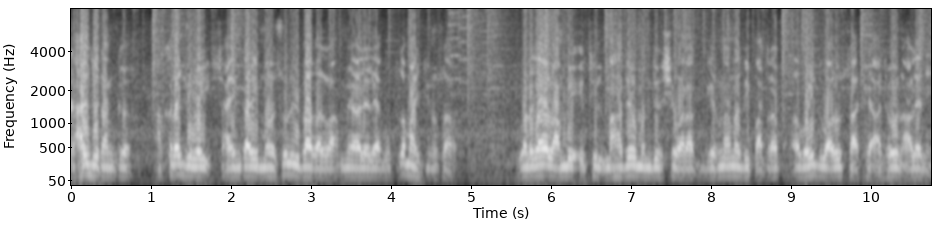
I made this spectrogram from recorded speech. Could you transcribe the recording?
काल दिनांक अकरा जुलै सायंकाळी महसूल विभागाला मिळालेल्या गुप्त माहितीनुसार वडगाव लांबे येथील महादेव मंदिर शिवारात गिरणा नदी पात्रात अवैध वाळू साठे आढळून आल्याने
